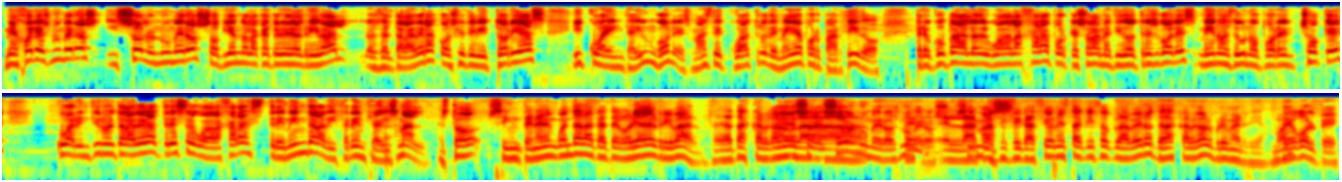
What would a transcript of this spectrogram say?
Mejores números y solo números, obviando la categoría del rival, los del Talavera con siete victorias y 41 goles, más de cuatro de media por partido. Preocupa lo del Guadalajara porque solo ha metido tres goles, menos de uno por el choque, 41 el Talavera, 3 el Guadalajara. Es tremenda la diferencia, abismal. Esto sin tener en cuenta la categoría del rival. O sea, ya te has cargado Eso la... es, solo números, números, En la más. clasificación esta que hizo Clavero te la has cargado el primer día. De golpe.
